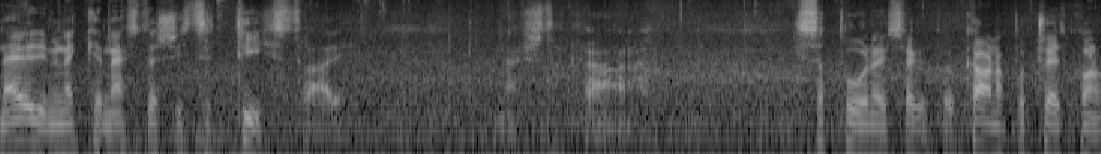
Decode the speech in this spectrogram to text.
ne vidim neke nestašice tih stvari. Nešto kao ono, sapuna i svega toga, kao na početku ono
